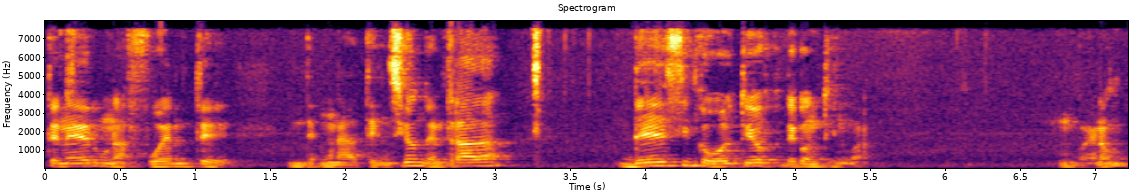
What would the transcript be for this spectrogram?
tener una fuente, una tensión de entrada de 5 voltios de continua. Bueno,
